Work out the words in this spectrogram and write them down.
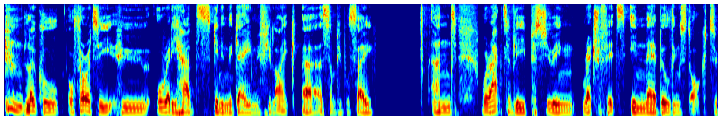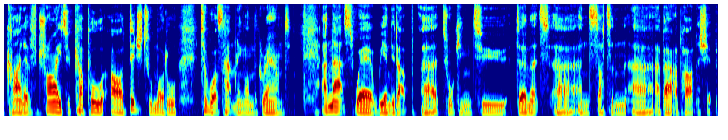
local authority who already had skin in the game, if you like, uh, as some people say, and were actively pursuing retrofits in their building stock to kind of try to couple our digital model to what's happening on the ground. And that's where we ended up uh, talking to Dermot uh, and Sutton uh, about a partnership.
